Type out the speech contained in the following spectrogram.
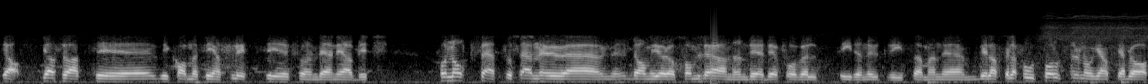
Ja, jag tror att vi kommer se en flytt från den Jabic på något sätt. Och sen hur eh, de gör upp om lönen, det, det får väl tiden utvisa. Men eh, vill han spela fotboll så är det nog ganska bra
